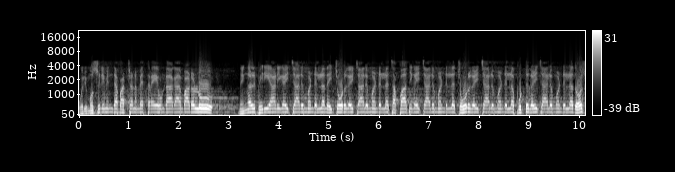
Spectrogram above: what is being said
ഒരു മുസ്ലിമിന്റെ ഭക്ഷണം എത്രയേ ഉണ്ടാകാൻ പാടുള്ളൂ? നിങ്ങൾ ബിരിയാണി കഴിച്ചാലും വേണ്ടില്ല നെയ്ച്ചോറ് കഴിച്ചാലും വേണ്ടില്ല ചപ്പാത്തി കഴിച്ചാലും വേണ്ടില്ല ചോറ് കഴിച്ചാലും വേണ്ടില്ല പുട്ട് കഴിച്ചാലും വേണ്ടില്ല ദോശ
